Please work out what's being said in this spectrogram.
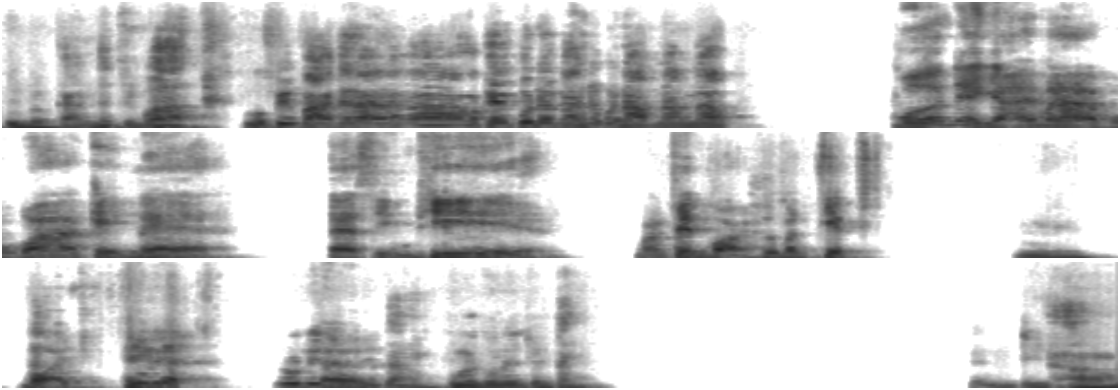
คุณประกันก็ถือว่าถือว่าเปรี้ยงป้างใช้ได้นะอ่าโอเคคุณประกันถือว่านับนับนับเวิร์ดเนี่ยย้ายมาผมว่าเก่งแน่ แต่สิ่งที่มันเป็นบ่อยคือมันเจ็บ อืมบ่อยที่เลือดรุ่นนี้เอสอวยจังหัวรุ่นนี้สวยจังเป็นดีอาร์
